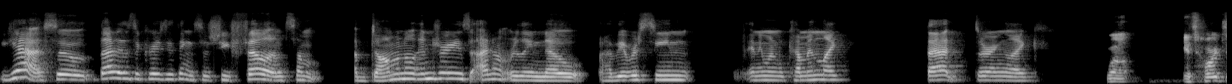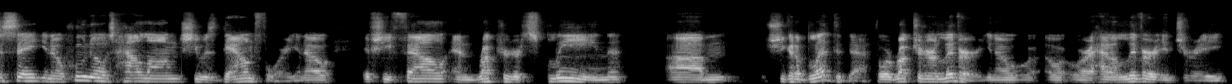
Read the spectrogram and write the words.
Yeah, so that is the crazy thing. So she fell in some abdominal injuries. I don't really know. Have you ever seen anyone come in like that during like Well, it's hard to say, you know, who knows how long she was down for, you know, if she fell and ruptured her spleen, um, she could have bled to death or ruptured her liver, you know, or, or had a liver injury.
